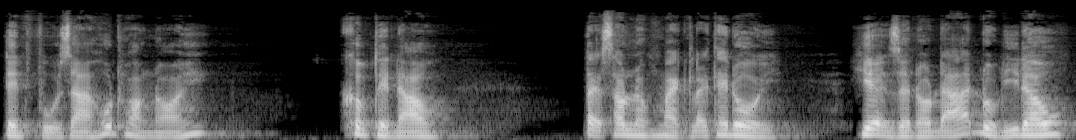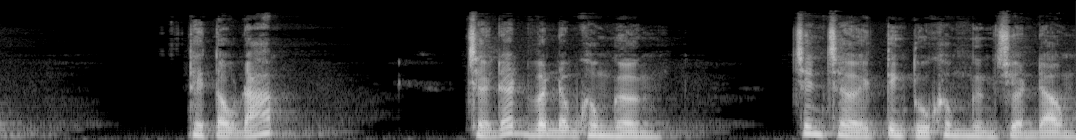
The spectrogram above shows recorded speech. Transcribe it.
Tên phú gia hốt hoảng nói, không thể nào, tại sao long mạch lại thay đổi? Hiện giờ nó đã đổ đi đâu? Thầy Tàu đáp, trời đất vận động không ngừng, trên trời tinh tú không ngừng chuyển động,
